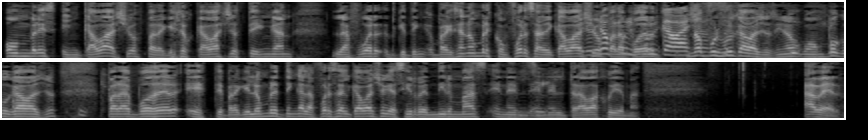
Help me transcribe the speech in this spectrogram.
hombres en caballos para que los caballos tengan la fuerza que para que sean hombres con fuerza de caballo no para full, poder full caballos. no full full caballos sino con poco caballos para poder este para que el hombre tenga la fuerza del caballo y así rendir más en el Sí. en el trabajo y demás a ver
